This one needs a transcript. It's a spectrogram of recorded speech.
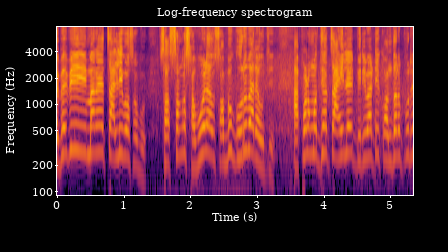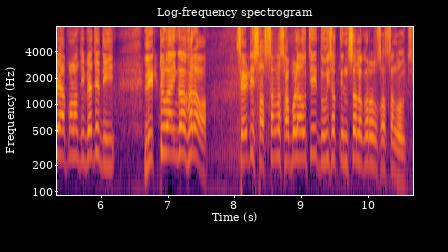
ଏବେ ବି ମାନେ ଚାଲିବ ସବୁ ସତ୍ସଙ୍ଗ ସବୁବେଳେ ସବୁ ଗୁରୁବାର ହେଉଛି ଆପଣ ମଧ୍ୟ ଚାହିଁଲେ ବିରିବାଟି କନ୍ଦରପୁରରେ ଆପଣ ଯିବେ ଯଦି ଲିଟୁ ଭାଇଙ୍କ ଘର ସେଇଠି ସତ୍ସଙ୍ଗ ସବୁବେଳେ ହେଉଛି ଦୁଇଶହ ତିନିଶହ ଲୋକର ସତ୍ସଙ୍ଗ ହେଉଛି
